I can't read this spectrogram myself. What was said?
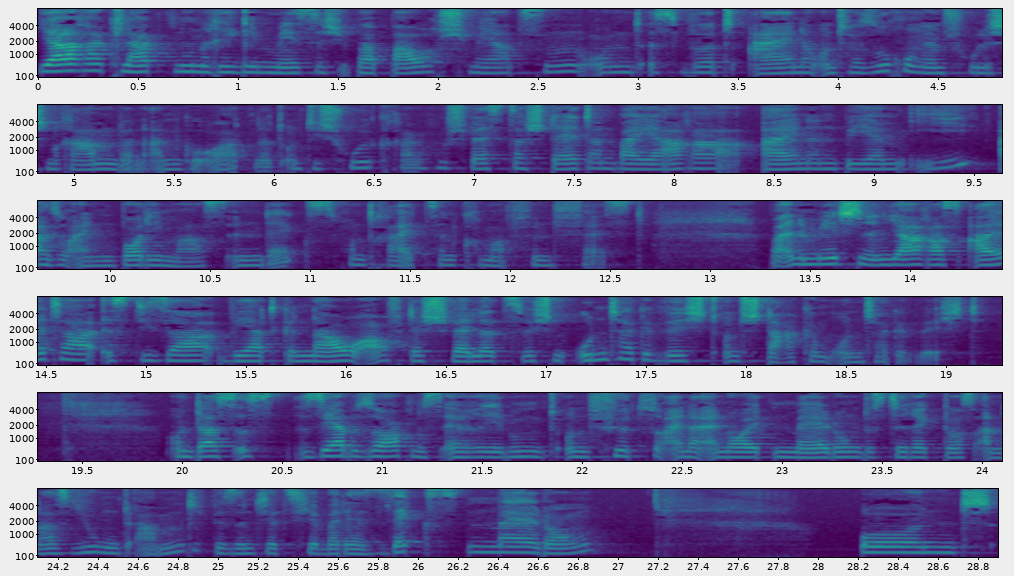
Yara klagt nun regelmäßig über Bauchschmerzen und es wird eine Untersuchung im schulischen Rahmen dann angeordnet und die Schulkrankenschwester stellt dann bei Yara einen BMI, also einen Body Mass Index von 13,5 fest. Bei einem Mädchen in Jaras Alter ist dieser Wert genau auf der Schwelle zwischen Untergewicht und starkem Untergewicht. Und das ist sehr besorgniserregend und führt zu einer erneuten Meldung des Direktors an das Jugendamt. Wir sind jetzt hier bei der sechsten Meldung. Und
